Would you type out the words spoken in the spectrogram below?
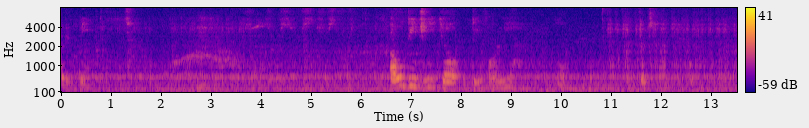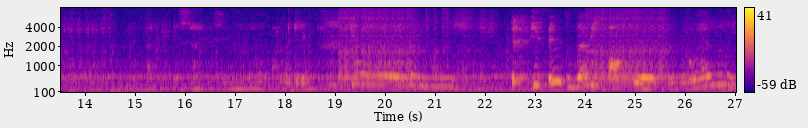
I didn't need this. LDG kill Devarnia. Oh. Hmm. There's that. I'm gonna kill him. He seems very awkward. Really?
